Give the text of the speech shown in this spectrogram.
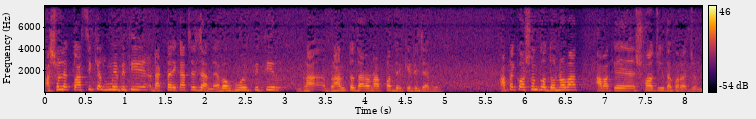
আসলে ক্লাসিক্যাল হোমিওপ্যাথি ডাক্তারের কাছে যান এবং হোমিওপ্যাথির ভ্রা- ভ্রান্ত ধারণা আপনাদের কেটে যাবে। আপনাকে অসংখ্য ধন্যবাদ আমাকে সহযোগিতা করার জন্য।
